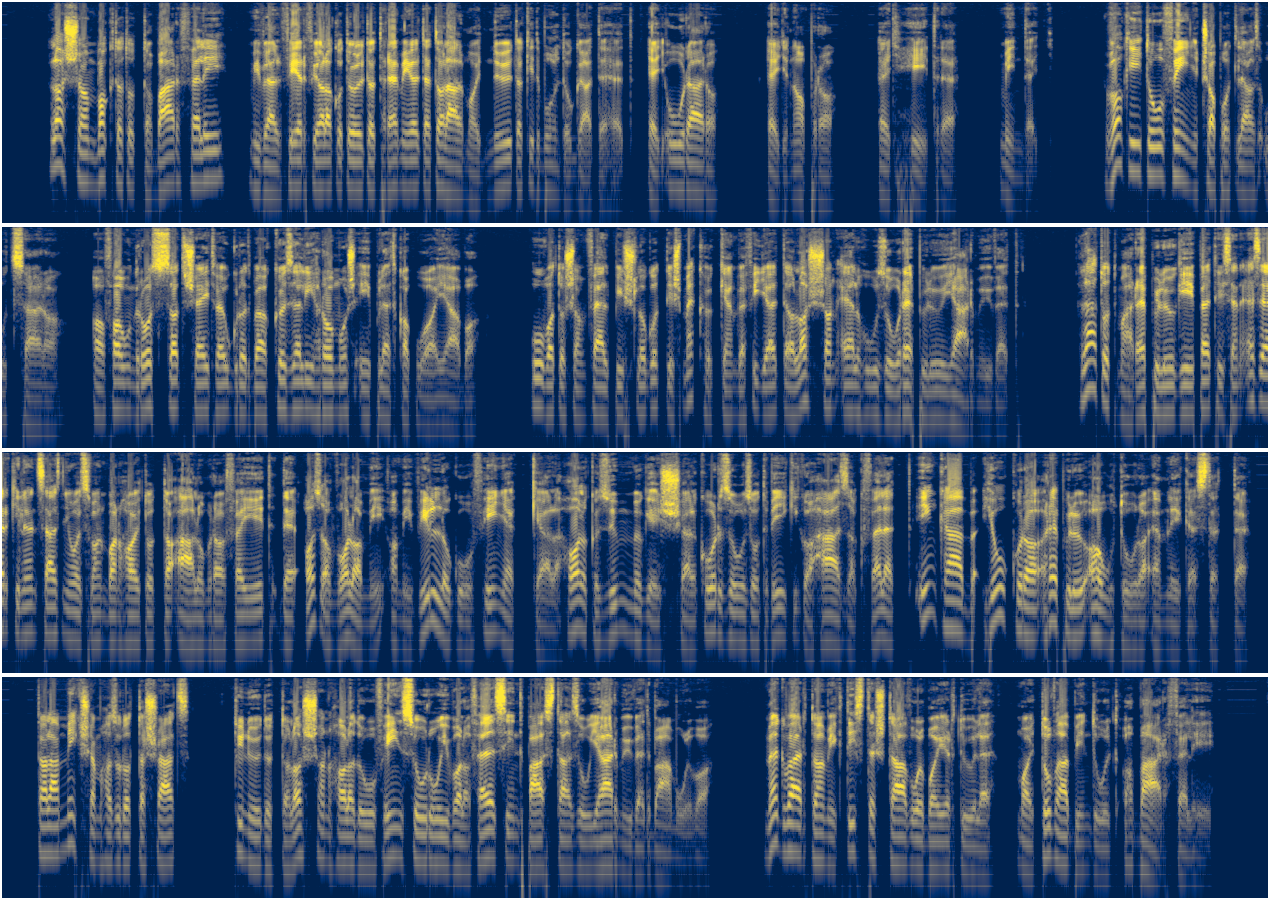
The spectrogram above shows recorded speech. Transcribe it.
Lassan baktatott a bár felé, mivel férfi alakot öltött, remélte talál majd nőt, akit boldoggá tehet. Egy órára, egy napra, egy hétre, mindegy. Vakító fény csapott le az utcára. A faun rosszat sejtve ugrott be a közeli, romos épület kapualjába. Óvatosan felpislogott, és meghökkenve figyelte a lassan elhúzó repülő járművet. Látott már repülőgépet, hiszen 1980-ban hajtotta álomra a fejét, de az a valami, ami villogó fényekkel, halk zümmögéssel korzózott végig a házak felett, inkább jókora repülő autóra emlékeztette. Talán mégsem hazudott a srác, tűnődött a lassan haladó fényszóróival a felszínt pásztázó járművet bámulva. Megvárta, amíg tisztes távolba ért tőle, majd továbbindult a bár felé.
